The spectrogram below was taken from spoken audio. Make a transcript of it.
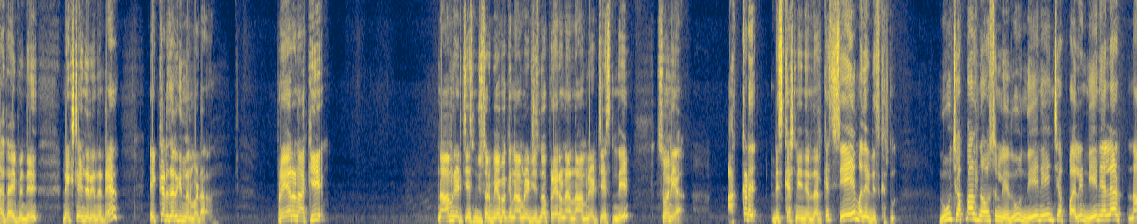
అది అయిపోయింది. నెక్స్ట్ ఏం జరిగిందంటే ఇక్కడ జరిగిందనమాట. ప్రేరణకి నామినేట్ చేసింది చూస్తారు బేబాకి నామినేట్ చేసిన ప్రేరణ నామినేట్ చేసింది. సోనియా అక్కడ డిస్కషన్ ఏం జరిగిందంటే సేమ్ అదే డిస్కషన్ నువ్వు చెప్పాల్సిన అవసరం లేదు నేనేం చెప్పాలి నేను ఎలా నా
